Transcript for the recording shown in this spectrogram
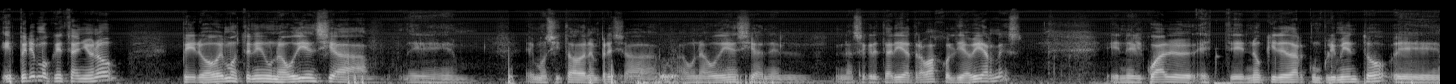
Esperemos que este año no, pero hemos tenido una audiencia, eh, hemos citado a la empresa a una audiencia en, la Secretaría de Trabajo el día viernes, en el cual este, no quiere dar cumplimiento. Eh,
